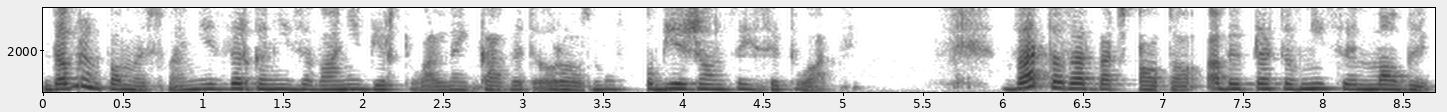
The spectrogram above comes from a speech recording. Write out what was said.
Dobrym pomysłem jest zorganizowanie wirtualnej kawy do rozmów o bieżącej sytuacji. Warto zadbać o to, aby pracownicy mogli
